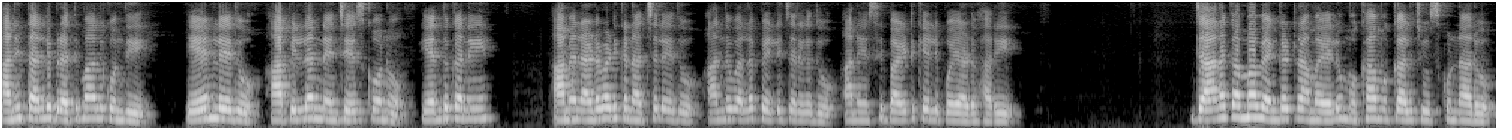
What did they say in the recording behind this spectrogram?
అని తల్లి బ్రతిమాలుకుంది. ఏం లేదు ఆ పిల్లని నేను చేసుకోను. ఎందుకని? ఆమె నడవడిక నచ్చలేదు అందువల్ల పెళ్ళి జరగదు అనేసి బయటికి వెళ్ళిపోయాడు హరి. జానకమ్మ వెంకట్రామయ్యలు ముఖాముఖాలు చూసుకున్నారు.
